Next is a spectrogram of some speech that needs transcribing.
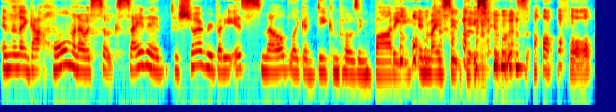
And then I got home and I was so excited to show everybody. It smelled like a decomposing body in my suitcase. It was awful.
